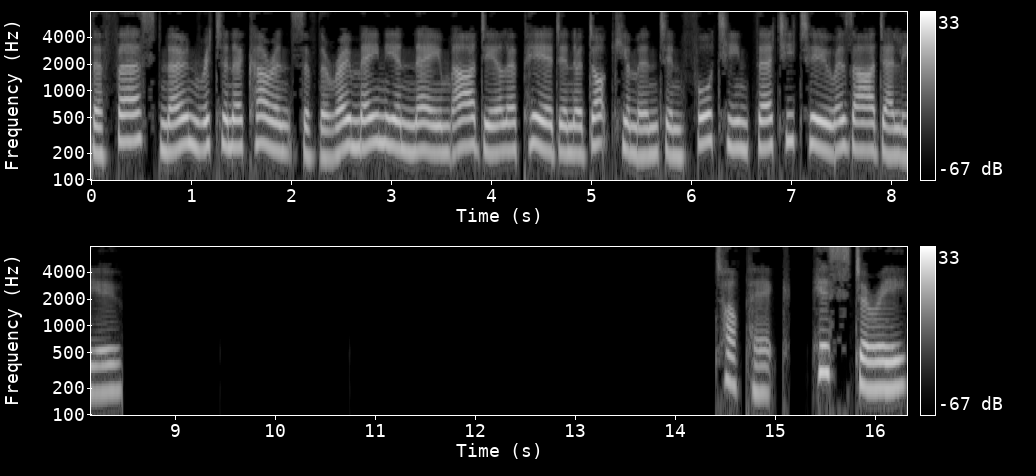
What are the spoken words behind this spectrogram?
The first known written occurrence of the Romanian name Ardeal appeared in a document in 1432 as Topic: History.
